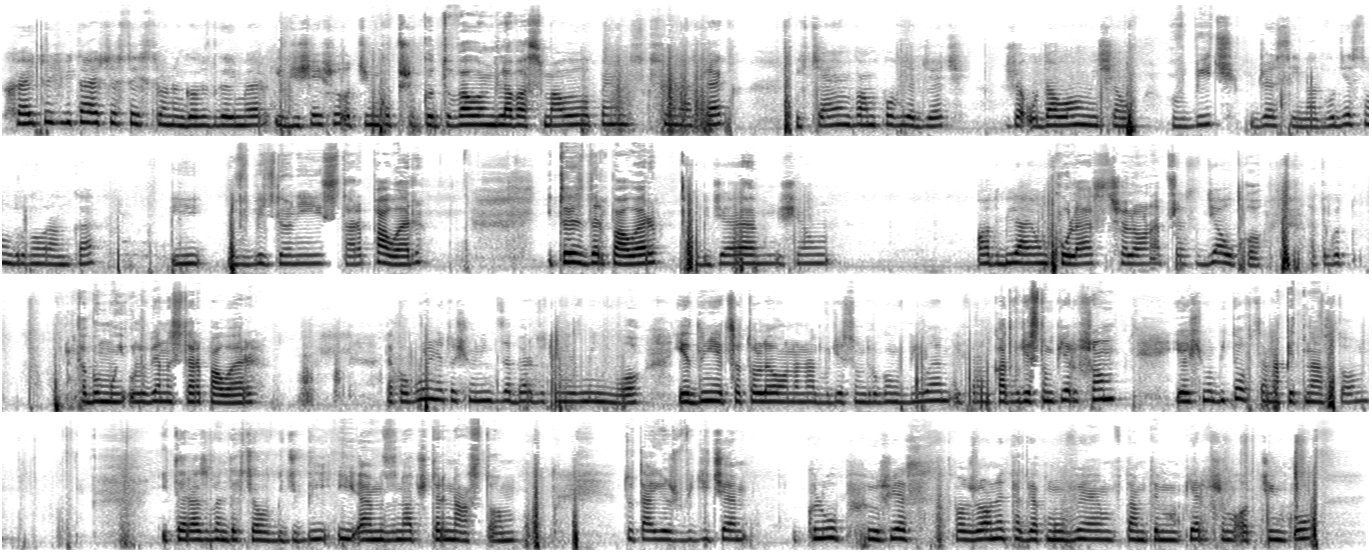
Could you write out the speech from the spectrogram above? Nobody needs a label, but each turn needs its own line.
Hej, cześć, witajcie z tej strony Ghost Gamer i w dzisiejszym odcinku przygotowałem dla Was mały opening skrzyneczek i chciałem Wam powiedzieć, że udało mi się wbić Jessie na 22 rankę i wbić do niej Star Power. I to jest Star Power, gdzie się odbijają kule strzelone przez działko. Dlatego to był mój ulubiony Star Power. Tak ogólnie to się nic za bardzo tu nie zmieniło. Jedynie co to Leona na 22 wbiłem i Franka 21. I ośmiobitowca na 15. I teraz będę chciał wbić B i M na 14. Tutaj już widzicie, klub już jest stworzony, tak jak mówiłem w tamtym pierwszym odcinku.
